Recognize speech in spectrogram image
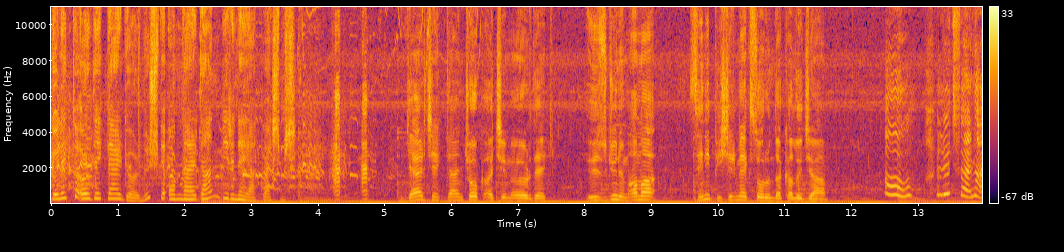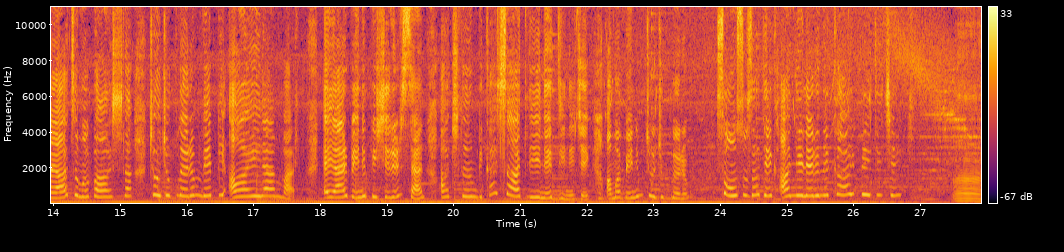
Gölette ördekler görmüş ve onlardan birine yaklaşmış. Gerçekten çok açım ördek. Üzgünüm ama seni pişirmek zorunda kalacağım. Oh, lütfen hayatımı bağışla. Çocuklarım ve bir ailem var. Eğer beni pişirirsen açlığım birkaç saatliğine dinecek. Ama benim çocuklarım sonsuza dek annelerini kaybedecek. Ah,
